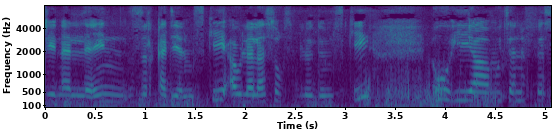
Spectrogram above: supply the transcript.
جينا للعين الزرقاء ديال مسكي أو لا source bleue de Meski. وهي متنفس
